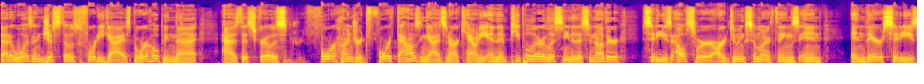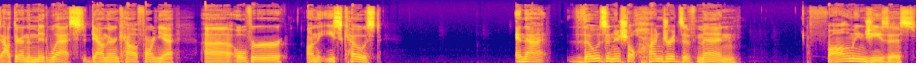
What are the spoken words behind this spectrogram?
that it wasn't just those 40 guys, but we're hoping that as this grows 400, 4,000 guys in our county, and then people that are listening to this in other cities elsewhere are doing similar things in in their cities out there in the Midwest, down there in California, uh, over on the East Coast, and that those initial hundreds of men following Jesus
